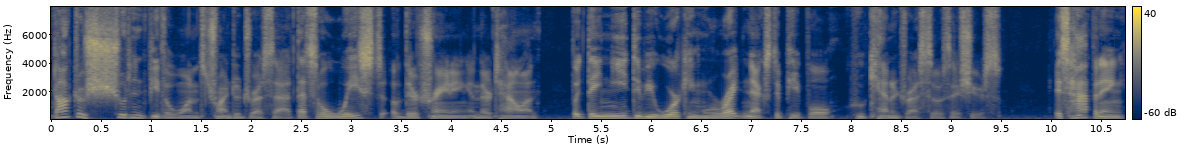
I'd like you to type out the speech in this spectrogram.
Doctors shouldn't be the ones trying to address that. That's a waste of their training and their talent. But they need to be working right next to people who can address those issues. It's happening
